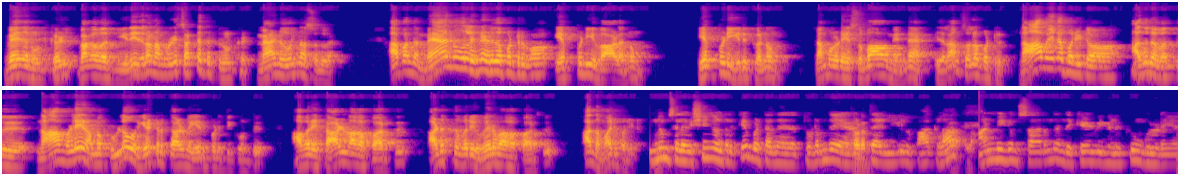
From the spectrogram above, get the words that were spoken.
வேத நூட்கள் பகவத்கீதை இதெல்லாம் நம்மளுடைய சட்டத்திட்ட நூட்கள் மேனுவல் நான் சொல்லுவேன். அப்ப அந்த மேனுவல் என்ன எழுதப்பட்டிருக்கும்? எப்படி வாழணும்? எப்படி இருக்கணும்? நம்மளுடைய சுபாவம் என்ன? இதெல்லாம் சொல்லப்பட்டிருக்கு. நாம என்ன பண்ணிட்டோம்? அதுல வந்து நாமளே நமக்குள்ள ஒரு ஏற்றத்தாழ்வை ஏற்படுத்தி கொண்டு அவரை தாழ்வாக பார்த்து அடுத்தவரை உயர்வாக பார்த்து அந்த மாதிரி பண்ணிட்டோம். இன்னும் சில விஷயங்கள் இருக்கு பட் அதை தொடர்ந்து அடுத்த நிகழ்வு பார்க்கலாம். ஆன்மீகம் சார்ந்த இந்த கேள்விகளுக்கு உங்களுடைய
